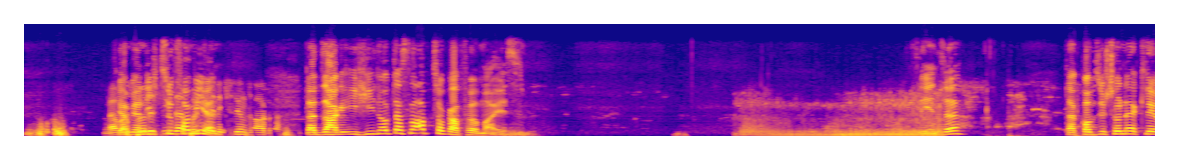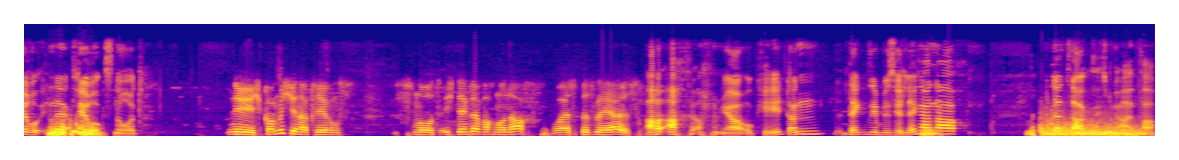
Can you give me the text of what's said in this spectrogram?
ja, Sie haben ja nichts zu verlieren. sage? Dann sage ich Ihnen, ob das eine Abzockerfirma ist. Sehen Sie? Da kommen Sie schon in, Erklärung, in Erklärungsnot. Nee, ich komme nicht in Erklärungsnot. Ich denke einfach nur nach, weil es ein bisschen her ist. Ach, ach, ach, ja, okay. Dann denken Sie ein bisschen länger nach und dann sagen Sie es mir einfach.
